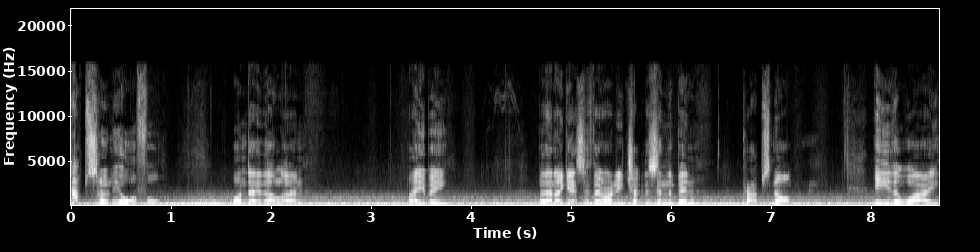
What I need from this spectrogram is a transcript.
absolutely awful. One day they'll learn. Maybe. But then I guess if they already chucked this in the bin, perhaps not. Either way,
